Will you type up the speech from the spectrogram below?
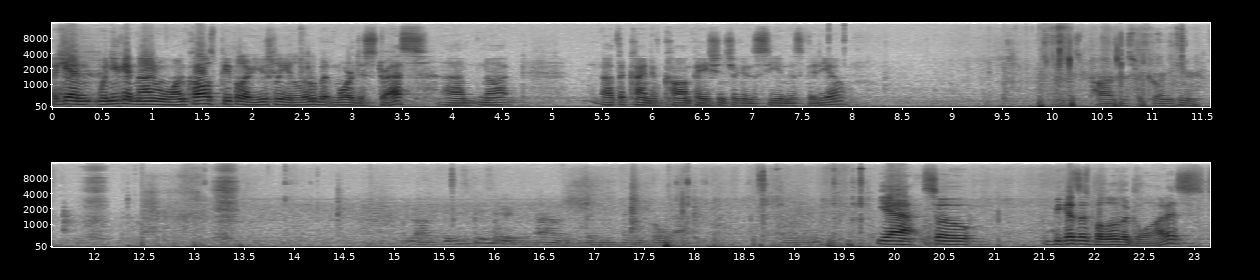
again, when you get 911 calls, people are usually in a little bit more distress, um, not, not the kind of calm patients you're going to see in this video. I'll Just pause this recording here. This considered um, a controlled act? Or is it- Yeah, so because it's below the glottis,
